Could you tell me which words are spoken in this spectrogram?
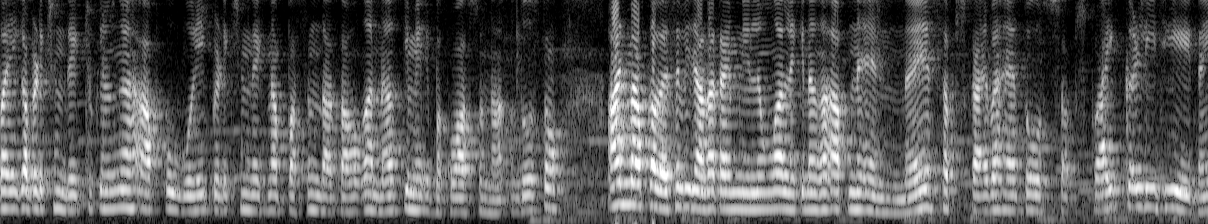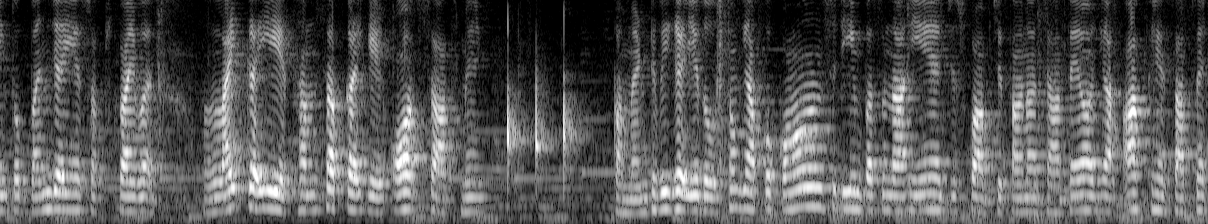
पई का प्रडिक्शन देख चुके होंगे। आपको वही प्रडिक्शन देखना पसंद आता होगा, न कि मेरी बकवास सुनना दोस्तों, आज मैं आपका वैसे भी ज़्यादा टाइम नहीं लूँगा, लेकिन अगर आपने नए सब्सक्राइबर हैं तो सब्सक्राइब कर लीजिए। नहीं तो बन जाइए सब्सक्राइबर लाइक करिए थम्सअप करके और साथ में कमेंट भी करिए दोस्तों कि आपको कौन सी टीम पसंद आ रही है, जिसको आप जिताना चाहते हैं और या आपके हिसाब से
